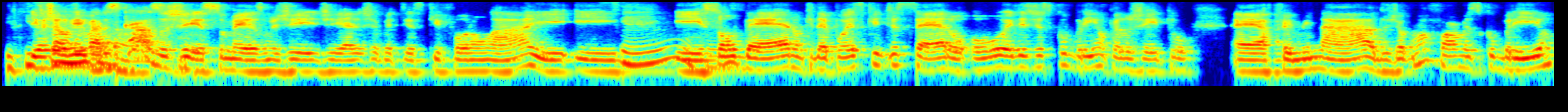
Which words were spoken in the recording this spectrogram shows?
E, eu já ouvi vários legal. casos disso mesmo, de, de LGBTs que foram lá e, e, e souberam que depois que disseram, ou eles descobriam pelo jeito é, afeminado, de alguma forma descobriam,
